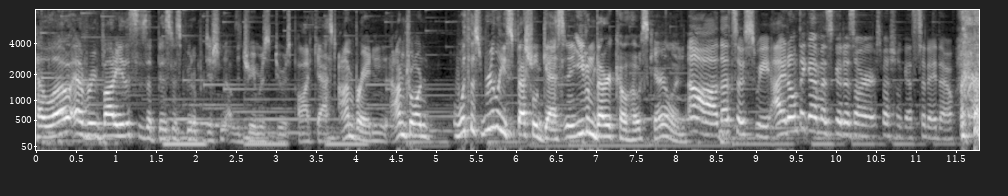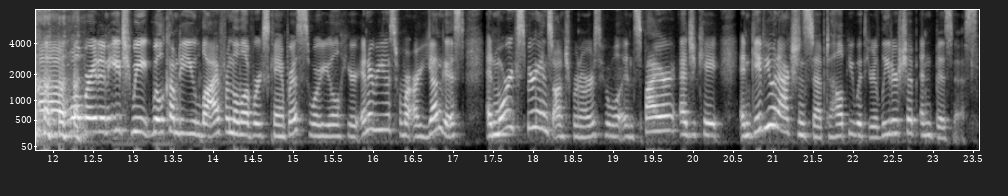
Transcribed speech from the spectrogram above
Hello, everybody. This is a Business Boot Up edition of the Dreamers and Doers podcast. I'm Braden. I'm joined with a really special guest and an even better co-host, Carolyn. Aw, that's so sweet. I don't think I'm as good as our special guest today, though. Uh, well, Braden, each week we'll come to you live from the Loveworks campus, where you'll hear interviews from our youngest and more experienced entrepreneurs who will inspire, educate, and give you an action step to help you with your leadership and business.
